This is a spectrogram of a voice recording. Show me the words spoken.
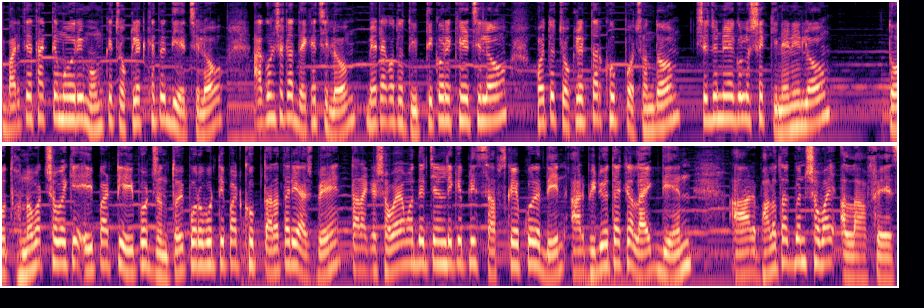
বাড়িতে থাকতে ময়ূরী মোমকে চকলেট খেতে দিয়েছিল। আগুন সেটা দেখেছিল। মেয়েটা কত তৃপ্তি করে খেয়েছিল। হয়তো চকলেট তার খুব পছন্দ। সেজন্য এগুলো সে কিনে নিল। তো ধন্যবাদ সবাইকে, এই পার্টটি এই পর্যন্তই। পরবর্তী পার্ট খুব তাড়াতাড়ি আসবে। তার আগে সবাই আমাদের চ্যানেলটিকে প্লিজ সাবস্ক্রাইব করে দিন, আর ভিডিওতে একটা লাইক দিন। আর ভালো থাকবেন সবাই, আল্লাহ হাফেজ।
